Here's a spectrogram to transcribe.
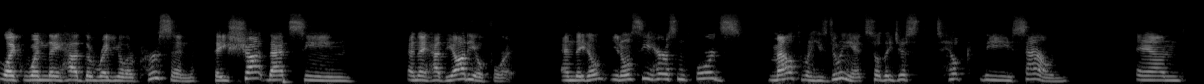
like when they had the regular person, they shot that scene and they had the audio for it. And they don't you don't see Harrison Ford's mouth when he's doing it, so they just took the sound and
